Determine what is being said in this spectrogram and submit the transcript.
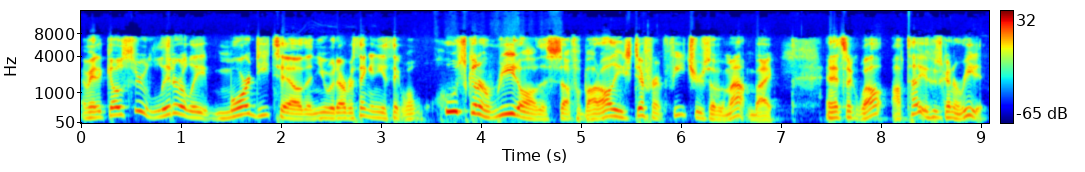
i mean it goes through literally more detail than you would ever think and you think well who's going to read all this stuff about all these different features of a mountain bike and it's like well i'll tell you who's going to read it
